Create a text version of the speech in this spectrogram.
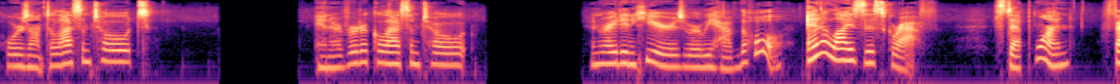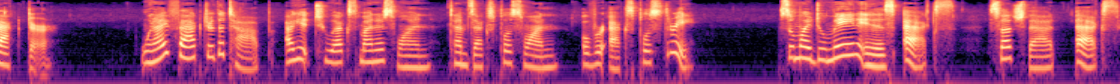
horizontal asymptote and our vertical asymptote. And right in here is where we have the hole. Analyze this graph. Step 1. Factor. When I factor the top, I get 2x minus 1 times x plus 1 over x plus 3. So my domain is x such that x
